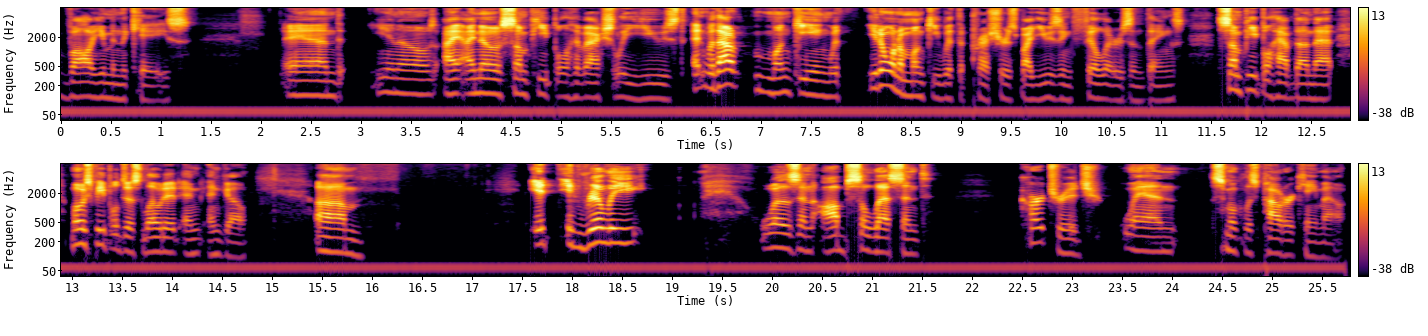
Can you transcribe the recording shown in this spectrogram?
volume in the case. And you know, I, I know some people have actually used, and without monkeying with, you don't want to monkey with the pressures by using fillers and things. Some people have done that. Most people just load it and, and go. Um, it, it really was an obsolescent cartridge when smokeless powder came out.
